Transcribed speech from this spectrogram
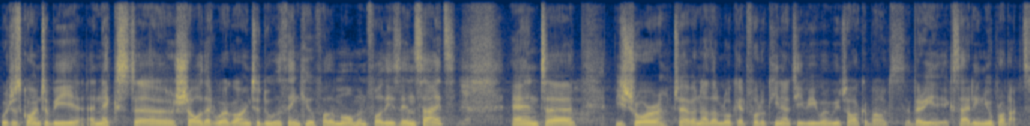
which is going to be a next uh, show that we're going to do. Thank you for the moment, for these insights. Yep. And uh, be sure to have another look at Photokina TV when we talk about the very exciting new products.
